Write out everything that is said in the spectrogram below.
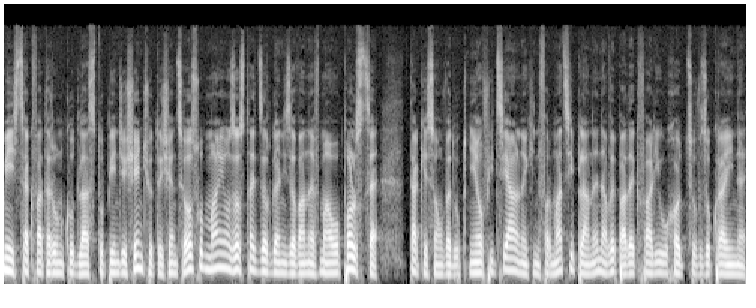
Miejsca kwaterunku dla 150 tysięcy osób mają zostać zorganizowane w Małopolsce. Takie są według nieoficjalnych informacji plany na wypadek fali uchodźców z Ukrainy.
